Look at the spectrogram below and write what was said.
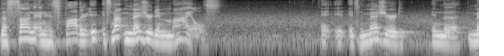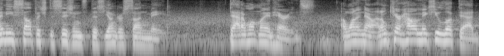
the son and his father it, it's not measured in miles. It, it, it's measured in the many selfish decisions this younger son made. Dad, I want my inheritance. I want it now. I don't care how it makes you look, Dad.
